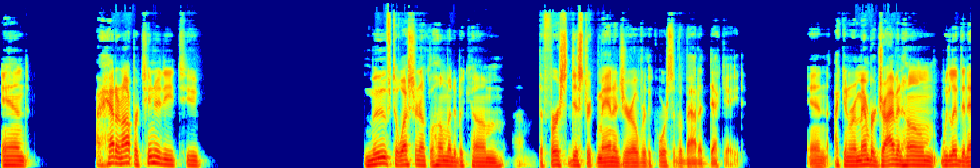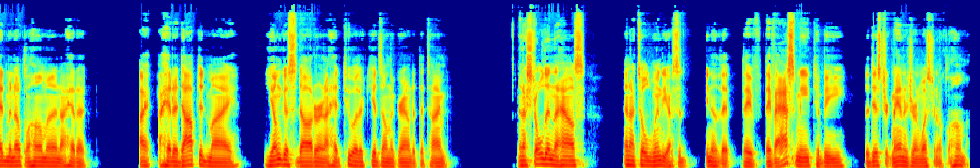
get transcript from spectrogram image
And I had an opportunity to move to Western Oklahoma to become the first district manager over the course of about a decade. And I can remember driving home. We lived in Edmond, Oklahoma, and I had a, I, I had adopted my youngest daughter, and I had two other kids on the ground at the time. And I strolled in the house, and I told Wendy, I said, you know, that they've they've asked me to be the district manager in Western Oklahoma.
